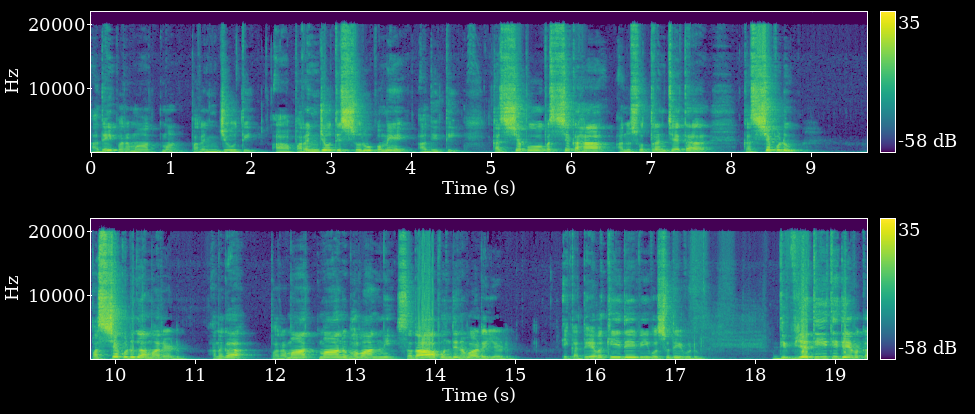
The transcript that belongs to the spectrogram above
అదే పరమాత్మ పరంజ్యోతి. ఆ పరంజ్యోతి స్వరూపమే అదితి. కశ్యపోపశ్యక అను సూత్రం చేత కశ్యపుడు పశ్యకుడుగా మారాడు. అనగా పరమాత్మానుభవాన్ని సదా పొందినవాడయ్యాడు. ఇక దేవకీదేవి వసుదేవుడు. దివ్యతీతి దేవక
